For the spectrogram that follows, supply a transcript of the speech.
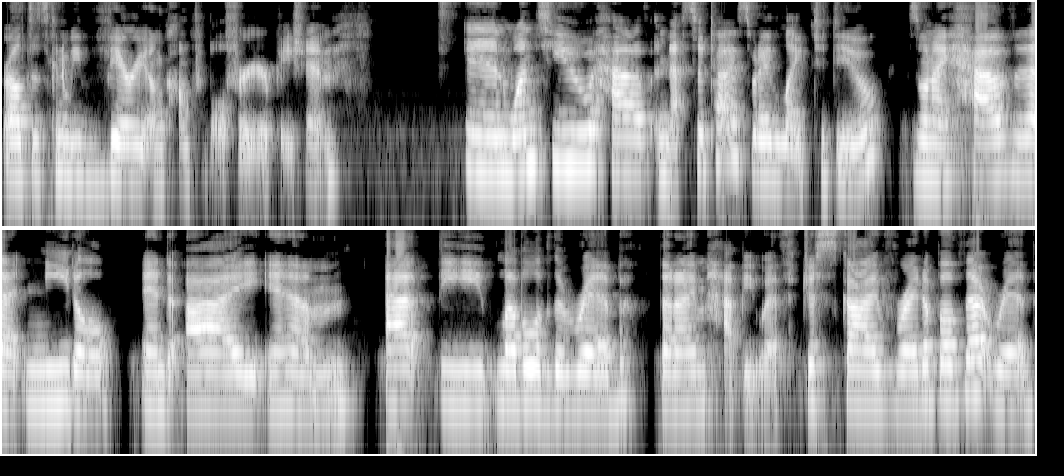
or else it's going to be very uncomfortable for your patient. And once you have anesthetized, what I like to do is when I have that needle and I am at the level of the rib that I'm happy with. Just skive right above that rib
